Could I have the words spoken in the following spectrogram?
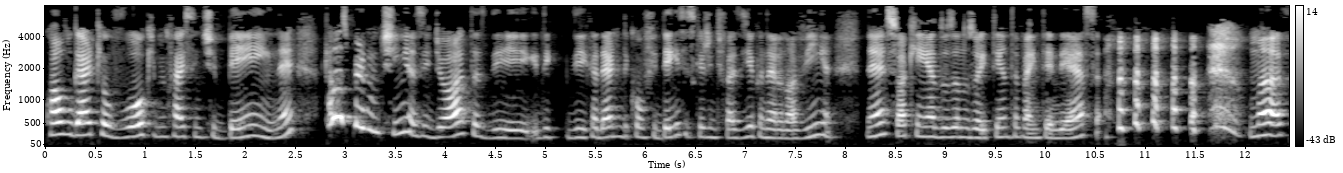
qual lugar que eu vou que me faz sentir bem, né? Aquelas perguntinhas idiotas de, de, de, caderno de confidências que a gente fazia quando era novinha, né? Só quem é dos anos 80 vai entender essa. Mas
